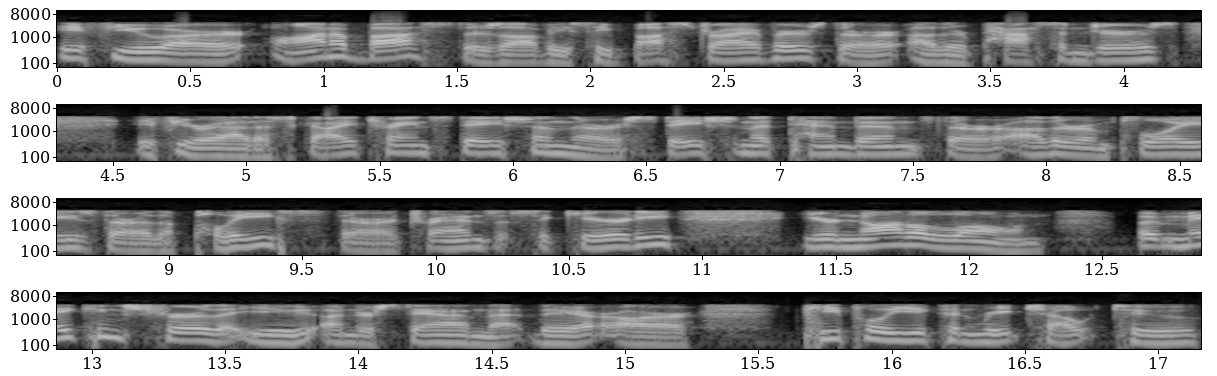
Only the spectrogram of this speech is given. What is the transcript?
If you are on a bus, there's obviously bus drivers, there are other passengers. If you're at a SkyTrain station, there are station attendants, there are other employees, there are the police, there are transit security. You're not alone, but making sure that you understand that there are people you can reach out to,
